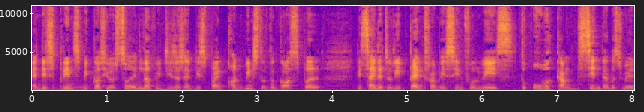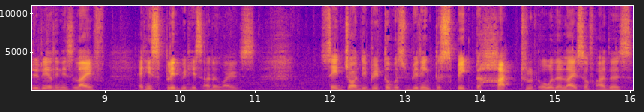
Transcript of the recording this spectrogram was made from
And this prince, because he was so in love with Jesus at this point, convinced of the gospel, decided to repent from his sinful ways, to overcome the sin that was very real in his life, and he split with his other wives. St. John de Brito was willing to speak the hard truth over the lives of others,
